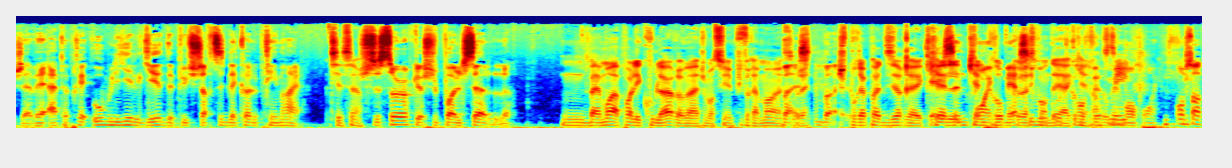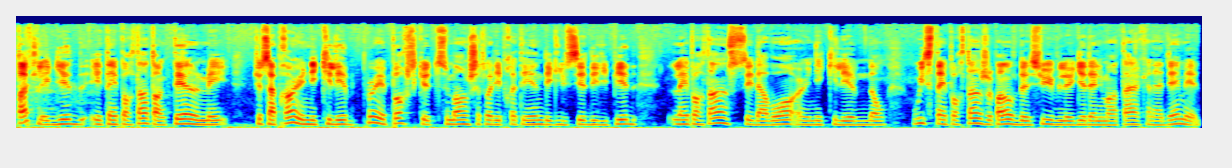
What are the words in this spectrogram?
J'avais à peu près oublié le guide depuis que je suis sorti de l'école primaire. C'est ça. Je suis sûr que je suis pas le seul, là. hum, Ben, moi, à part les couleurs, ben, je m'en souviens plus vraiment. hein, Ben, c'est vrai. ben, je pourrais pas dire euh, quel, quel groupe Merci correspondait beaucoup à de quel. Mais- mon point. On s'entend que le guide est important en tant que tel, mais que ça prend un équilibre. Peu importe ce que tu manges, que ce soit des protéines, des glucides, des lipides, l'important c'est d'avoir un équilibre. Donc, oui, c'est important, je pense, de suivre le guide alimentaire canadien, mais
